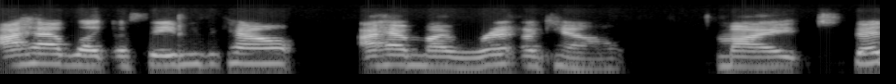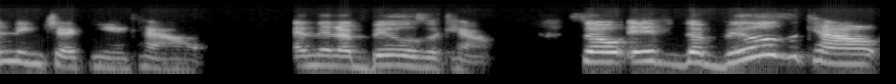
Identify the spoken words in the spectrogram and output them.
I have like a savings account, I have my rent account, my spending checking account, and then a bills account. So if the bills account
